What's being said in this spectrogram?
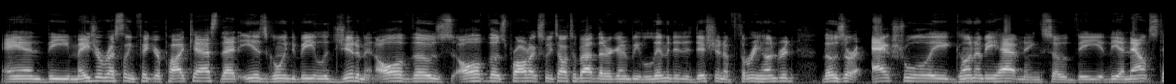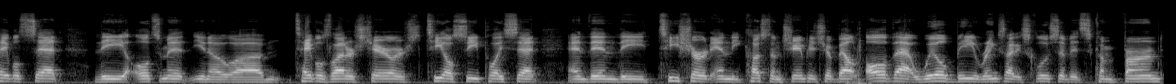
and the major wrestling figure podcast that is going to be legitimate all of those all of those products we talked about that are going to be limited edition of 300 those are actually going to be happening so the the announce table set the Ultimate, you know, um, tables, ladders, chairs, TLC playset, and then the T-shirt and the custom championship belt. All of that will be ringside exclusive. It's confirmed,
